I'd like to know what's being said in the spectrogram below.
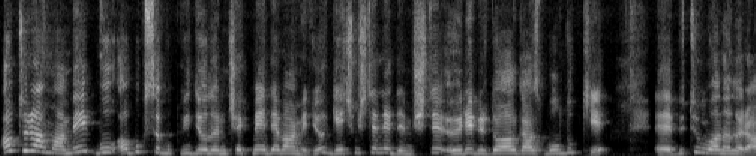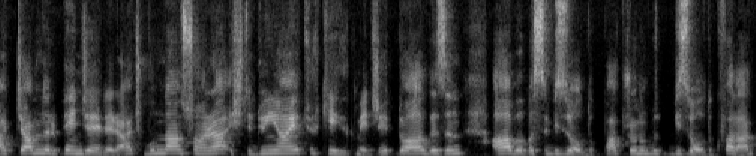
Abdurrahman Bey bu abuk sabuk videolarını çekmeye devam ediyor. Geçmişte ne demişti? Öyle bir doğalgaz bulduk ki e, bütün vanaları aç, camları, pencereleri aç. Bundan sonra işte dünyaya Türkiye hükmedecek. Doğalgazın ağ babası biz olduk, patronu biz olduk falan.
